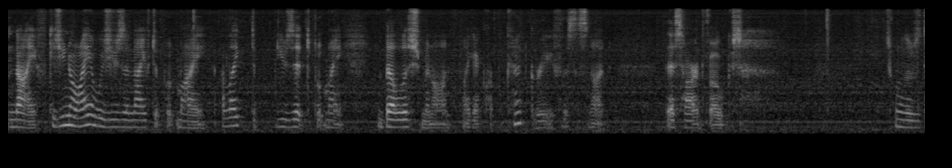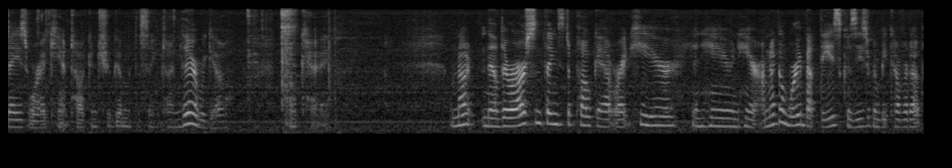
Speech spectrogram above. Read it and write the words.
knife because you know I always use a knife to put my I like to use it to put my embellishment on. Like a cut grief this is not this hard folks. It's one of those days where I can't talk and chew gum at the same time. There we go. Okay. I'm not now there are some things to poke out right here and here and here. I'm not gonna worry about these because these are gonna be covered up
